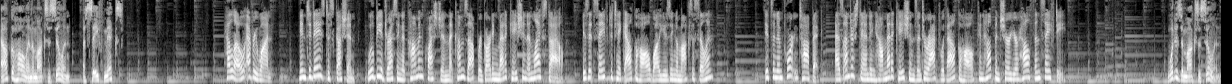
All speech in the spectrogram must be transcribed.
Alcohol and amoxicillin, a safe mix? Hello, everyone. In today's discussion, we'll be addressing a common question that comes up regarding medication and lifestyle. Is it safe to take alcohol while using amoxicillin? It's an important topic, as understanding how medications interact with alcohol can help ensure your health and safety. What is amoxicillin?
